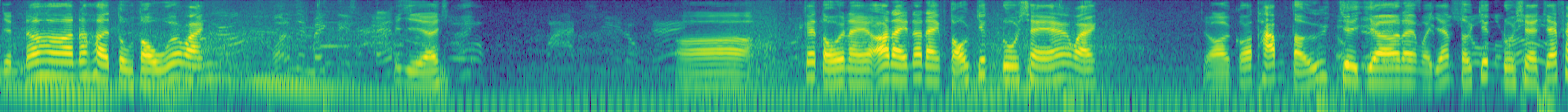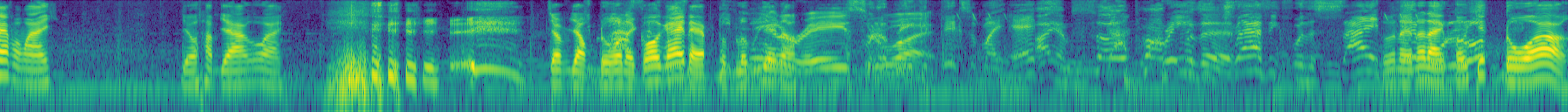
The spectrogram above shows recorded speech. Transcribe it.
Nhìn nó nó hơi tù tù các bạn. Cái gì vậy? Ờ cái tụi này ở đây nó đang tổ chức đua xe các bạn. Rồi có thám tử chơi dơ đây mà dám tổ chức đua xe trái phép hả mày. Vô tham gia các bạn? Trong vòng đua này có gái đẹp tùm lum vậy nè tụi này nó đang tổ chức đua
